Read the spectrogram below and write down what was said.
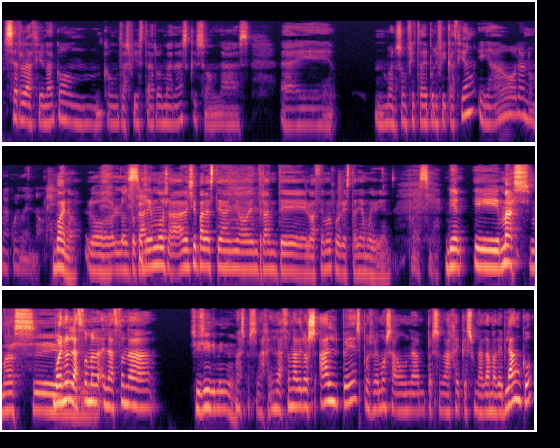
se, relaciona con, con, otras fiestas romanas que son las eh, bueno, son fiestas de purificación y ahora no me acuerdo del nombre. Bueno, lo, tocaremos, a ver si para este año entrante lo hacemos porque estaría muy bien. Pues sí. Bien, y más, más... Eh, bueno, en la zona... En la zona... Sí, sí, dime, Más personajes. En la zona de los Alpes, pues vemos a un personaje que es una dama de blanco,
